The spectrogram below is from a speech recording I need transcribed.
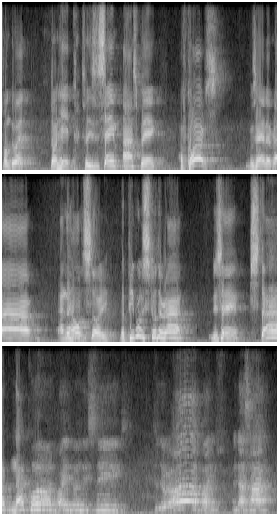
Don't do it. Don't hit. So it's the same aspect. Of course, it was Erev Rav and the whole story. But people stood around. They say, stop, knock on, why are you doing these things? So they were all punished. And that's how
